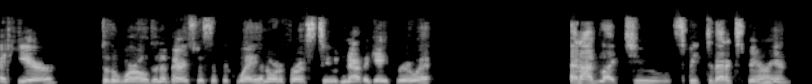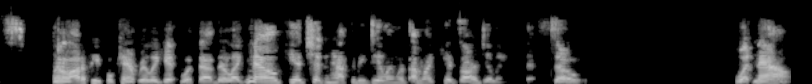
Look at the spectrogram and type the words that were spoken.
adhere to the world in a very specific way in order for us to navigate through it. And I'd like to speak to that experience. And a lot of people can't really get with that. They're like, no, kids shouldn't have to be dealing with, I'm like, kids are dealing with this. So what now?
